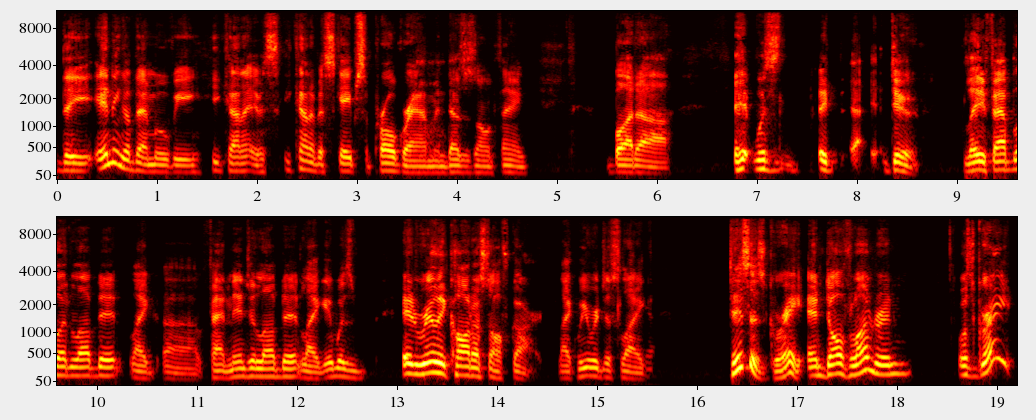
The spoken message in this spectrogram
the ending of that movie, he kind of he kind of escapes the program and does his own thing. But uh it was it dude, Lady Fat Blood loved it, like uh Fat Ninja loved it. Like it was it really caught us off guard. Like we were just like Yeah. this is great. And Dolph Lundgren was great.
